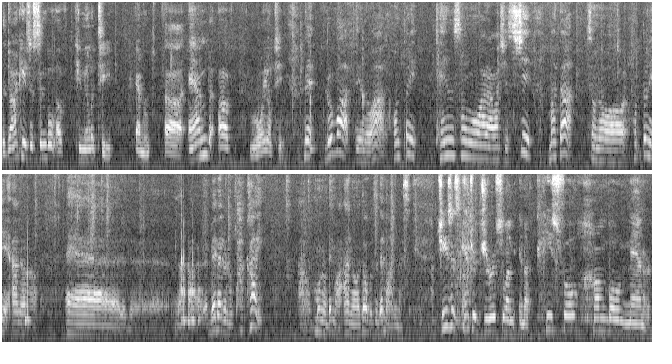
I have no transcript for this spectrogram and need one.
？The donkey is a symbol of humility and, uh, and of royalty. でロバっていうのは本当に謙遜を表すしまたその本当にあの、えーなんかレベルの高いあものでもあの動物でもあります Jesus entered Jerusalem in a peaceful, humble manner.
